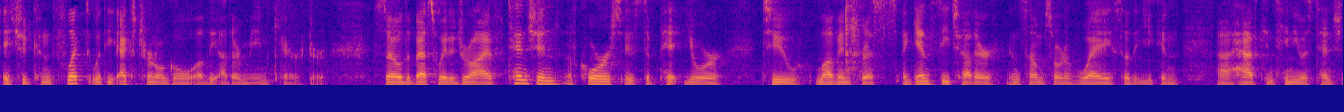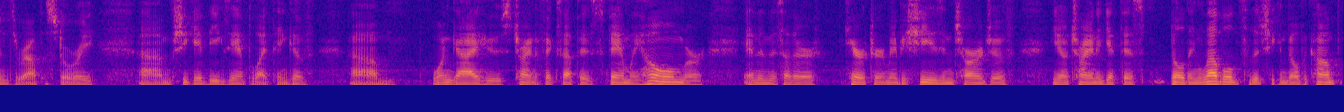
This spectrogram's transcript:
it should conflict with the external goal of the other main character. So the best way to drive tension, of course, is to pit your two love interests against each other in some sort of way, so that you can uh, have continuous tension throughout the story. Um, she gave the example, I think, of um, one guy who's trying to fix up his family home, or and then this other character, maybe she's in charge of you know, trying to get this building leveled so that she can build a comp-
